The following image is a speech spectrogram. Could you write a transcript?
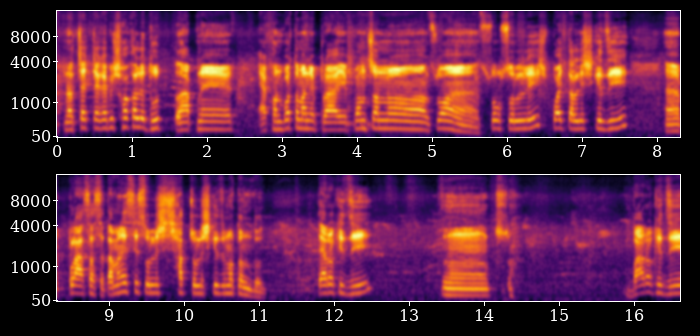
আপনার চারটা গাভীর সকালে দুধ আপনার এখন বর্তমানে প্রায় পঞ্চান্ন, চৌচল্লিশ, পঁয়তাল্লিশ কেজি প্লাস আছে। তার মানে ছেচল্লিশ, সাতচল্লিশ কেজি মতন দুধ। তেরো কেজি বারো কেজি,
